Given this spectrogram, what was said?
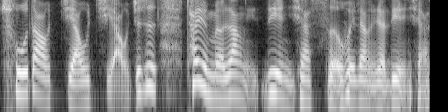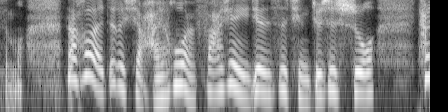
出道教教？就是他有没有让你练一下社会，让人家练一下什么？那后来这个小孩忽然发现一件事情，就是说他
